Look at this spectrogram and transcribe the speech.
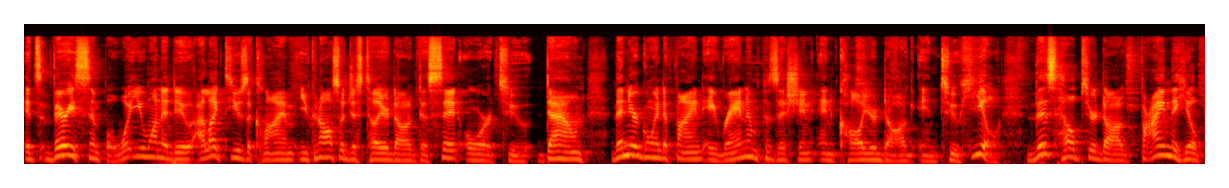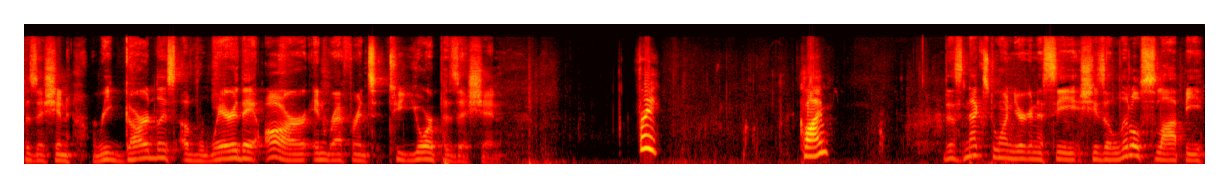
It's very simple. What you want to do, I like to use a climb. You can also just tell your dog to sit or to down. Then you're going to find a random position and call your dog into heel. This helps your dog find the heel position regardless of where they are in reference to your position. Free. Climb. This next one you're gonna see, she's a little sloppy,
